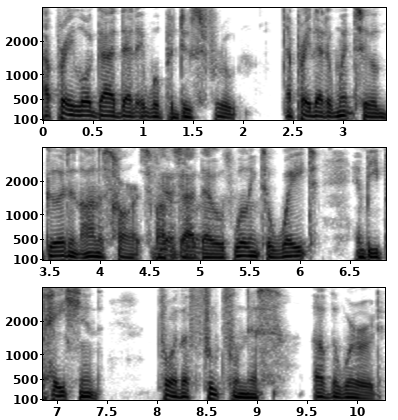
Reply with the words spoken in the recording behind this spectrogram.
I pray, Lord God, that it will produce fruit. I pray that it went to a good and honest hearts, Father Yes, God, Lord. that it was willing to wait and be patient for the fruitfulness of the word.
